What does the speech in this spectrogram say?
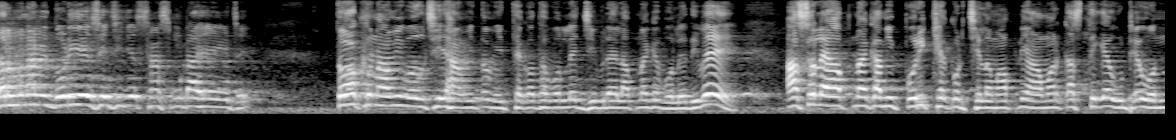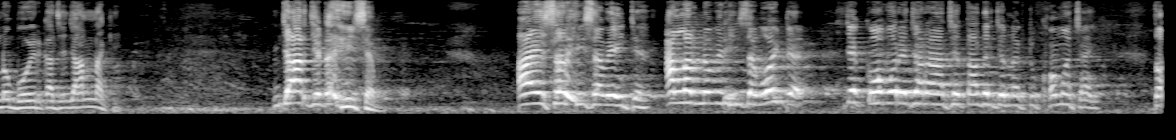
তার মানে আমি দৌড়িয়ে এসেছি যে শ্বাস মোটা হয়ে গেছে। তখন আমি বলছি, আমি তো মিথ্যে কথা বললে জিব্রাইল আপনাকে বলে দিবে? আসলে আপনাকে আমি পরীক্ষা করছিলাম, আপনি আমার কাছ থেকে উঠে অন্য বইয়ের কাছে যান নাকি? যার যেটা হিসাব। আয়েসার হিসাব এইটা, আল্লাহর নবীর হিসাব ওইটা, যে কবরে যারা আছে তাদের জন্য একটু ক্ষমা চাই। তো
